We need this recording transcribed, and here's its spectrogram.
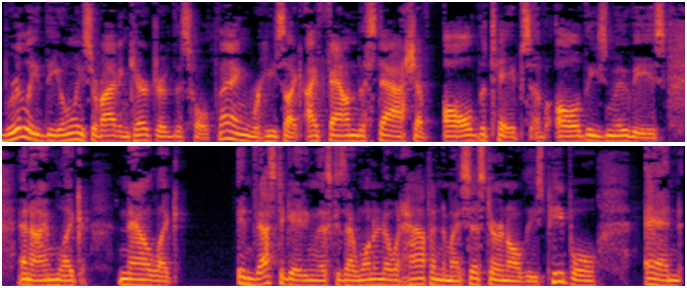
really the only surviving character of this whole thing where he's like i found the stash of all the tapes of all these movies and i'm like now like investigating this because i want to know what happened to my sister and all these people and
